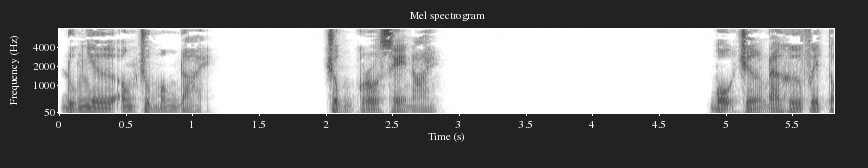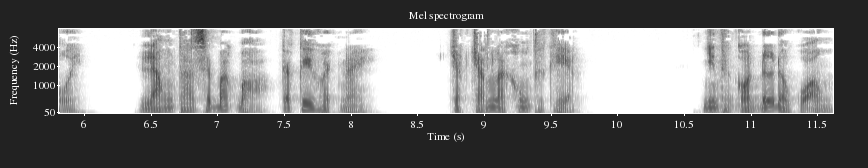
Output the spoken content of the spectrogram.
Đúng như ông trùng mong đợi. Trùng Croce nói. Bộ trưởng đã hứa với tôi là ông ta sẽ bác bỏ các kế hoạch này. Chắc chắn là không thực hiện. Nhưng thằng con đỡ đầu của ông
